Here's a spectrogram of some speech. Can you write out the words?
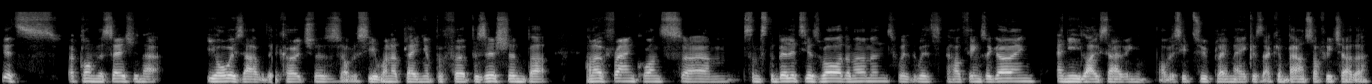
it's a conversation that you always have with the coaches. Obviously, you want to play in your preferred position, but I know Franck wants um, some stability as well at the moment with, with how things are going. And he likes having obviously two playmakers that can bounce off each other.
